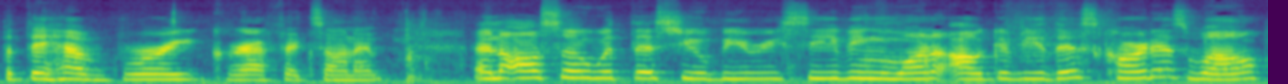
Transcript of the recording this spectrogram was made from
but they have great graphics on it. And also with this, you'll be receiving one, I'll give you this card as well,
